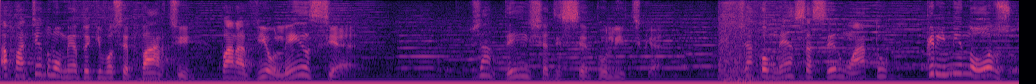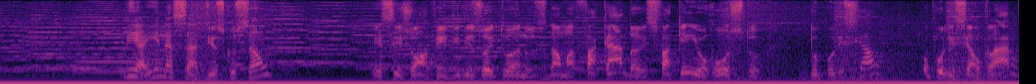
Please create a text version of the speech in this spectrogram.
A partir do momento em que você parte para a violência, já deixa de ser política. Já começa a ser um ato criminoso. E aí, nessa discussão, esse jovem de 18 anos dá uma facada, esfaqueia o rosto do policial. O policial, claro,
